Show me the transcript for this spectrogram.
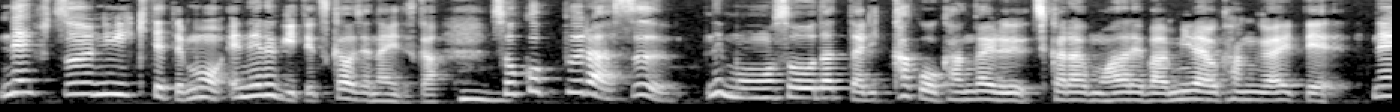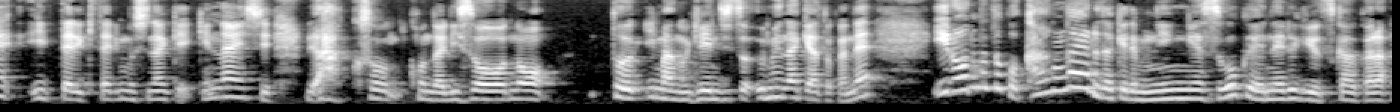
ね、普通に生きててもエネルギーって使うじゃないですか。うん、そこプラス、ね、妄想だったり、過去を考える力もあれば、未来を考えて、ね、行ったり来たりもしなきゃいけないし、あ、今度は理想のと今の現実を埋めなきゃとかね。いろんなとこ考えるだけでも人間すごくエネルギーを使うから、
